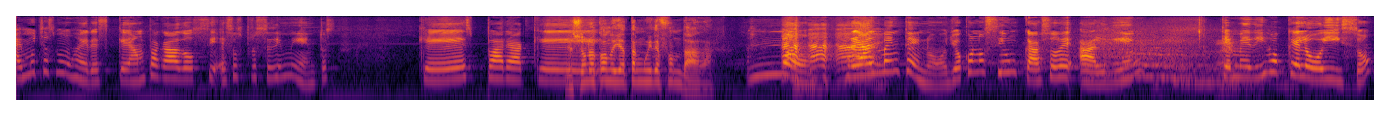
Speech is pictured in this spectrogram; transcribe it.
Hay muchas mujeres que han pagado sí, esos procedimientos que es para que... Eso no es cuando ya están muy defondadas. No, realmente no. Yo conocí un caso de alguien que me dijo que lo hizo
